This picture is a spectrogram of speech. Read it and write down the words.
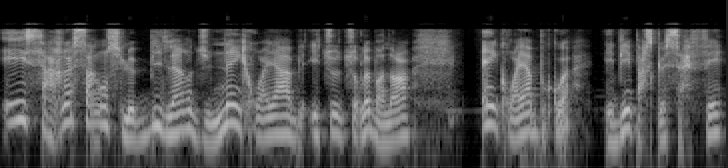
Et ça recense le bilan d'une incroyable étude sur le bonheur. Incroyable pourquoi? Eh bien parce que ça fait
